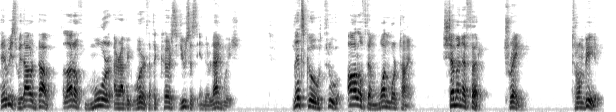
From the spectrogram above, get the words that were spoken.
There is without a doubt a lot of more Arabic words that the Kurds uses in their language. Let's go through all of them one more time. Shamanefer, train. Trombil,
